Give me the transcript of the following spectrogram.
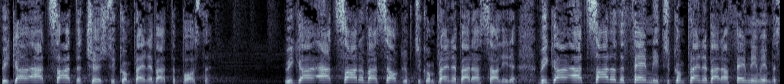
We go outside the church to complain about the pastor. We go outside of our cell group to complain about our cell leader. We go outside of the family to complain about our family members.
